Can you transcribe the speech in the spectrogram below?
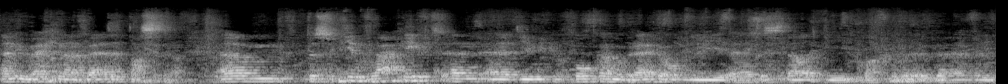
en uw weg naar buiten tasten. Ehm, dus wie een vraag heeft en eh, die een microfoon kan gebruiken om die eh, te stellen, die mag uh, buigen.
